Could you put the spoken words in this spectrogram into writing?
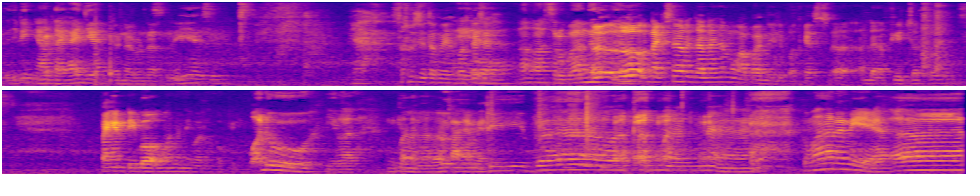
gitu jadi nyantai aja benar-benar iya sih ya seru sih tapi ya podcast ya heeh, seru banget Lu, lu nextnya rencananya mau ngapain nih di podcast? Eh, ada future plans? Pengen dibawa mana nih warung kopi? waduh gila Mau ya dibawa ke mana? Ke mana nih ya? Eh,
